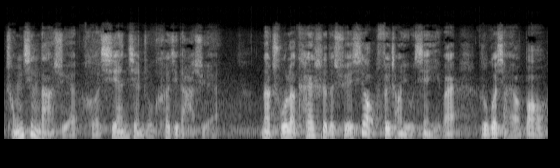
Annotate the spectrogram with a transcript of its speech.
重庆大学和西安建筑科技大学。那除了开设的学校非常有限以外，如果想要报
